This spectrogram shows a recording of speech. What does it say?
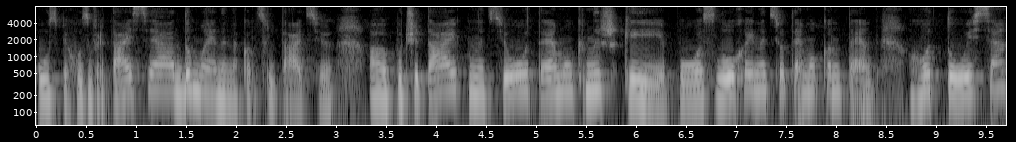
успіху. Звертайся до мене на консультацію, почитай на цю тему книжки, послухай на цю тему контент, готуйся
